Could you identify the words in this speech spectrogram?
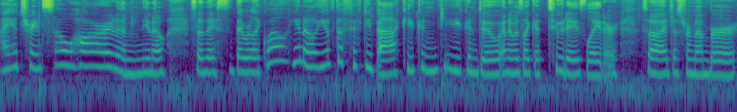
I had trained so hard, and you know, so they they were like, "Well, you know, you have the 50 back. You can you can do." And it was like a two days later. So I just remember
